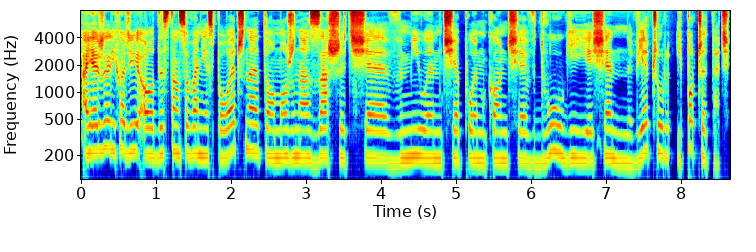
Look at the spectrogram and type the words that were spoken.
A jeżeli chodzi o dystansowanie społeczne, to można zaszyć się w miłym, ciepłym kącie w długi jesienny wieczór i poczytać.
